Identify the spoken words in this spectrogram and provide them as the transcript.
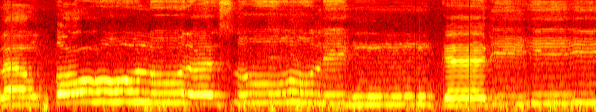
لقول رسول كريم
